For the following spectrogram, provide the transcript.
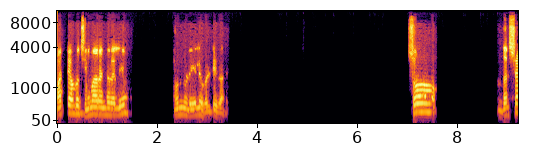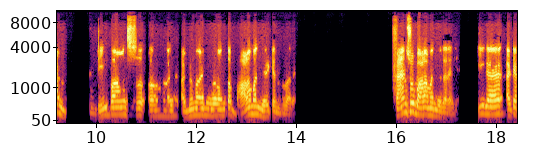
ಮತ್ತೆ ಅವರು ಸಿನಿಮಾ ರಂಗದಲ್ಲಿ ಮುನ್ನುಡಿಯಲ್ಲಿ ಹೊರಟಿದ್ದಾರೆ. ಸೊ ದರ್ಶನ್, ಡಿ ಬಾಸ್ ಅಭಿಮಾನಿಗಳು ಅಂತ ಬಹಳ ಮಂದಿ ಹೇಳ್ಕೊಂತಿದ್ದಾರೆ ಫ್ಯಾನ್ಸು ಬಹಳ ಮಂದಿ ಇದ್ದಾರೆ ಈಗ at a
